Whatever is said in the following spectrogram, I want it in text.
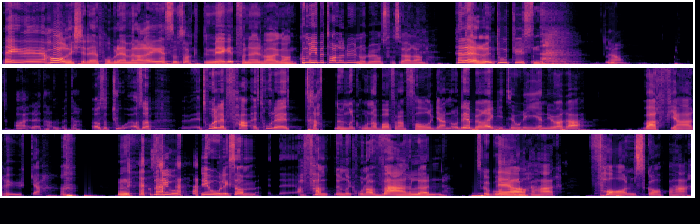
Jeg eh, har ikke det problemet der. Jeg er som sagt meget fornøyd hver gang. Hvor mye betaler du når du er hos frisøren? Ja, det er rundt 2000. Ja. Nei, det er et helvete. Altså, to, altså jeg, tror det er jeg tror det er 1300 kroner bare for den fargen, og det bør jeg i teorien gjøre hver fjerde uke. altså, det er, jo, det er jo liksom 1500 kroner hver lønn skal gå til dette her. Faenskapet her.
